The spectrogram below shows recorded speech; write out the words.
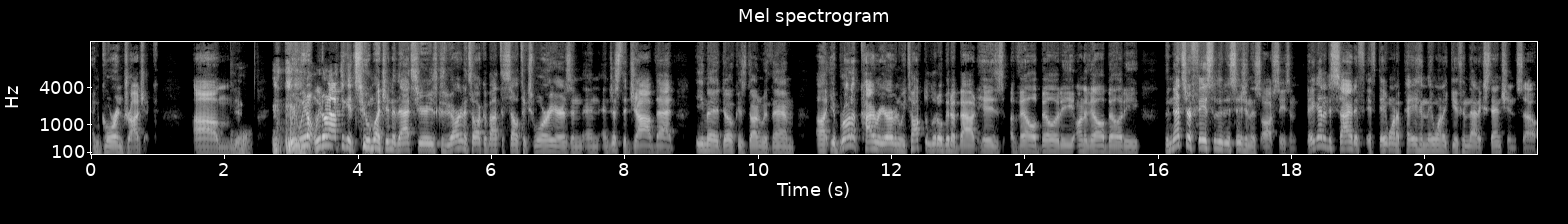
and Goran Dragic. Um, Yeah. we, we don't we don't have to get too much into that series because we are going to talk about the Celtics Warriors and and and just the job that Ime has done with them. Uh, you brought up Kyrie Irving. We talked a little bit about his availability, unavailability. The Nets are faced with a decision this offseason. They got to decide if, if they want to pay him, they want to give him that extension. So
